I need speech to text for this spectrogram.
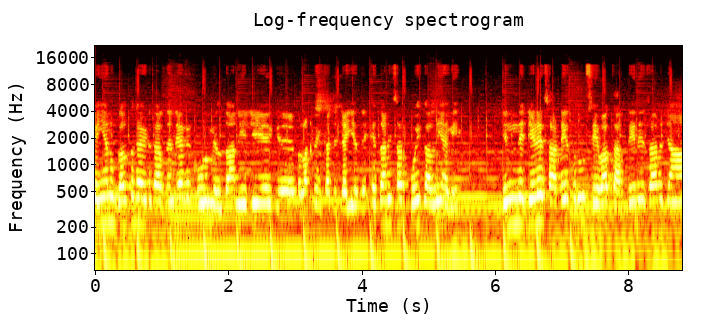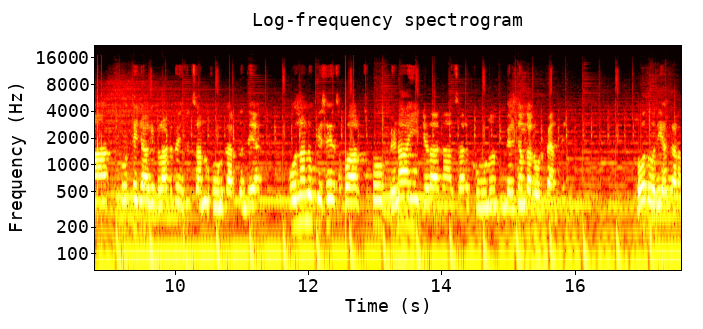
ਕਈਆਂ ਨੂੰ ਗਲਤ ਗਾਈਡ ਕਰ ਦਿੰਦੇ ਆ ਕਿ ਖੂਨ ਮਿਲਦਾ ਨਹੀਂ ਜੀ, ਇਹ ਬਲੱਡ ਬੈਂਕਾਂ 'ਚ ਜਾਈਏ ਤੇ ਇਦਾਂ ਨਹੀਂ ਸਰ ਕੋਈ ਗੱਲ ਨਹੀਂ ਹੈਗੀ। ਜਿੰਨੇ ਜਿਹੜੇ ਸਾਡੇ ਥਰੂ ਸੇਵਾ ਕਰਦੇ ਨੇ ਸਰ ਜਾਂ ਉੱਥੇ ਜਾ ਕੇ ਬਲੱਡ ਬੈਂਕ ਸਾਨੂੰ ਫੋਨ ਕਰ ਦਿੰਦੇ ਆ, ਉਹਨਾਂ ਨੂੰ ਕਿਸੇ ਸਿਫਾਰਸ਼ ਤੋਂ ਬਿਨਾਂ ਹੀ ਜਿਹੜਾ ਨਾ ਸਰ ਖੂਨ ਮਿਲ ਜਾਂਦਾ ਲੋੜ ਪੈਣ ਤੇ ਬਹੁਤ ਵਧੀਆ ਹੰਗਾਰਾ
